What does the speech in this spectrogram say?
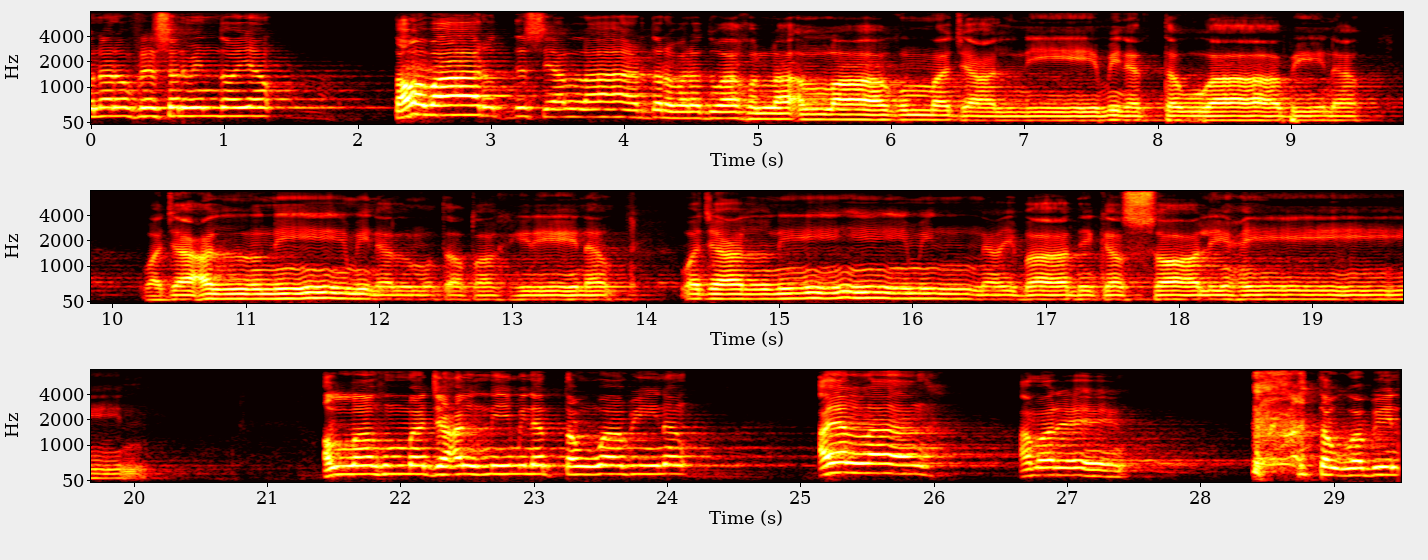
গুনার উপরে শর্মিন্দ হইয়া তবার উদ্দেশ্যে আল্লাহর দরবারে দোয়া করলা আল্লাহুম্মা জাআলনি মিনাত তাওয়াবিনা ওয়াজআলনি মিনাল মুতাতাহহিরিনা واجعلني من عبادك الصالحين اللهم اجعلني من التوابين আয় আল্লাহ আমারে তাওয়াবিন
